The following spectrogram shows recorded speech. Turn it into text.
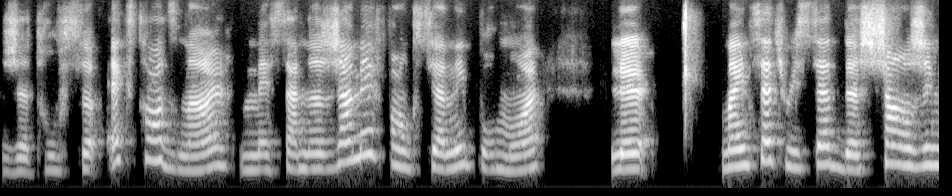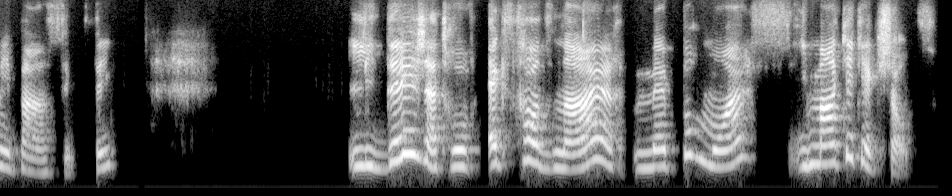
Je trouve ça extraordinaire, mais ça n'a jamais fonctionné pour moi, le mindset reset de changer mes pensées. L'idée, je la trouve extraordinaire, mais pour moi, il manquait quelque chose.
